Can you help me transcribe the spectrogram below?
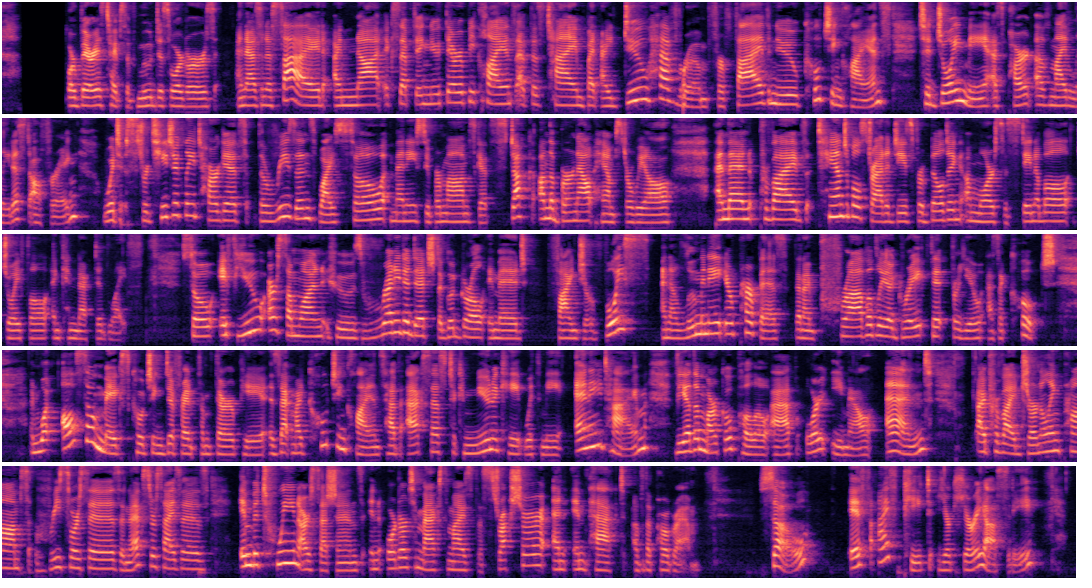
or various types of mood disorders, and as an aside, I'm not accepting new therapy clients at this time, but I do have room for five new coaching clients to join me as part of my latest offering, which strategically targets the reasons why so many supermoms get stuck on the burnout hamster wheel and then provides tangible strategies for building a more sustainable, joyful, and connected life. So if you are someone who's ready to ditch the good girl image, find your voice, and illuminate your purpose, then I'm probably a great fit for you as a coach. And what also makes coaching different from therapy is that my coaching clients have access to communicate with me anytime via the Marco Polo app or email. And I provide journaling prompts, resources, and exercises in between our sessions in order to maximize the structure and impact of the program. So, if I've piqued your curiosity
